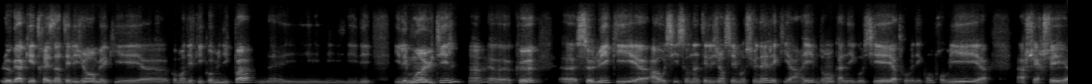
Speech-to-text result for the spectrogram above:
le gars qui est très intelligent mais qui est euh, comment dire qui communique pas, il, est moins utile hein, que celui qui a aussi son intelligence émotionnelle et qui arrive donc à négocier, à trouver des compromis, à, chercher,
